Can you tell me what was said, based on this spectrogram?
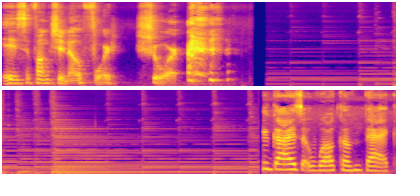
is functional for sure. you guys welcome back.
